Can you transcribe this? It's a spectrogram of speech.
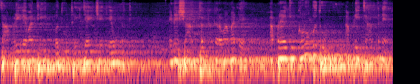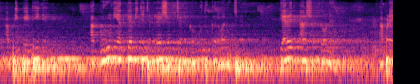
સાંભળી લેવાથી બધું થઈ જાય છે એવું નથી. એને સાર્થક કરવા માટે આપણે હજુ ઘણું બધું આપણી જાતને, આપણી પેઢીને, આ ગુરુની અત્યારની જે જનરેશન છે ને ઘણું બધું કરવાનું છે ત્યારે જ આ શબ્દોને આપણે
